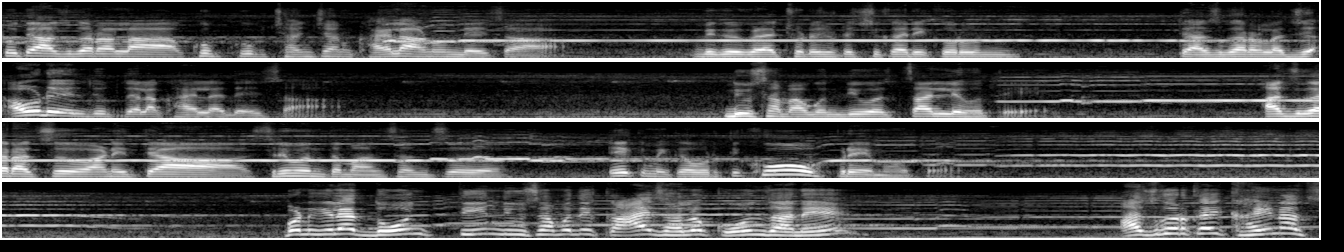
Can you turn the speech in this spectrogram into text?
तो त्या अजगराला खूप खूप छान छान खायला आणून द्यायचा. वेगवेगळ्या छोट्या छोट्या शिकारी करून त्या अजगराला जे आवडेल ते त्याला खायला द्यायचा. दिवसामागून दिवस चालले होते. अजगराचं आणि त्या श्रीमंत माणसांचं एकमेकावरती खूप प्रेम होतं. पण गेल्या दोन तीन दिवसामध्ये काय झालं कोण जाणे? आजगर काही खाईनाच.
